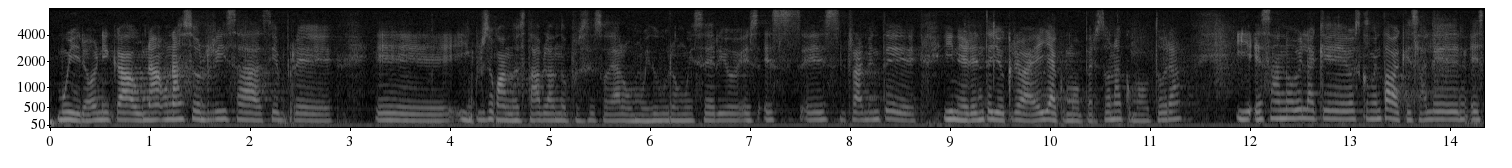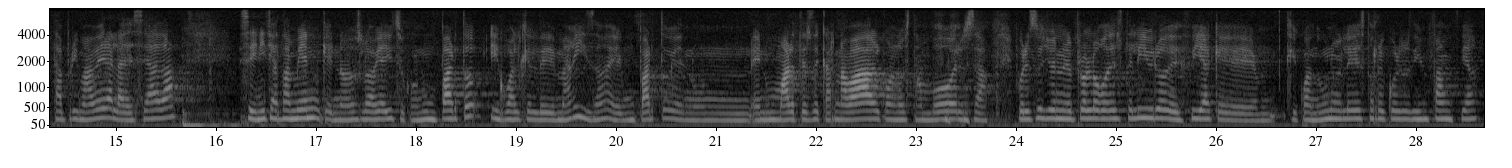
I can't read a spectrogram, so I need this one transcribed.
muy irónica, una, una sonrisa siempre, eh, incluso cuando está hablando pues eso, de algo muy duro, muy serio, es, es, es, realmente inherente yo creo a ella como persona, como autora. Y esa novela que os comentaba, que sale esta primavera, La deseada, se inicia también, que no os lo había dicho, con un parto, igual que el de Maris, ¿no? un parto en un, martes de carnaval con los tambores. Por eso yo en el prólogo de este libro decía que, cuando uno lee estos recuerdos de infancia,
